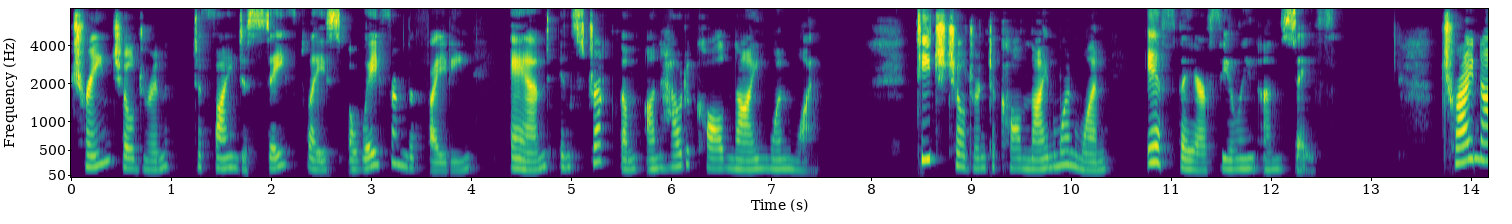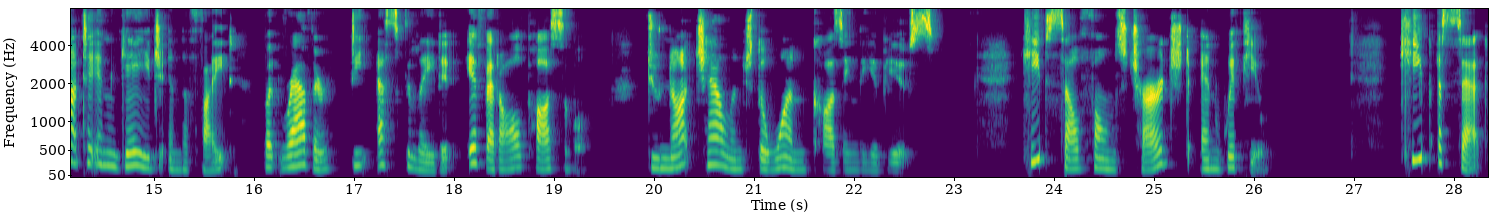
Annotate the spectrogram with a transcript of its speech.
train children to find a safe place away from the fighting and instruct them on how to call 911. Teach children to call 911 if they are feeling unsafe. Try not to engage in the fight, but rather de escalate it if at all possible. Do not challenge the one causing the abuse. Keep cell phones charged and with you. Keep a set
